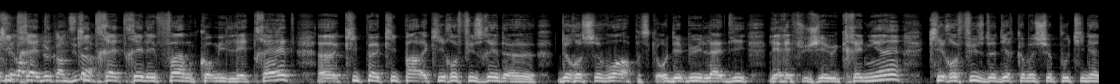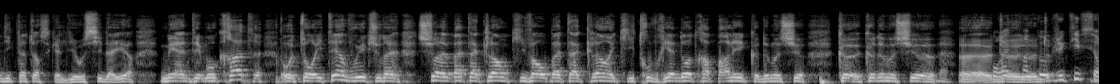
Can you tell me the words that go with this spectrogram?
qui, traite, qui traiterait les femmes comme il les traite, euh, qui, peut, qui, parle, qui refuserait de, de recevoir, parce qu'au début, il l'a dit, les réfugiés ukrainiens, qui refuse de dire que M. Poutine est un dictateur, ce qu'elle dit aussi d'ailleurs, mais un démocrate autoritaire. Vous voulez que je vais sur le Bataclan, qui va au Bataclan et qui trouve rien d'autre à parler que de monsieur que, que de monsieur euh, pour être un peu objectif sur,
